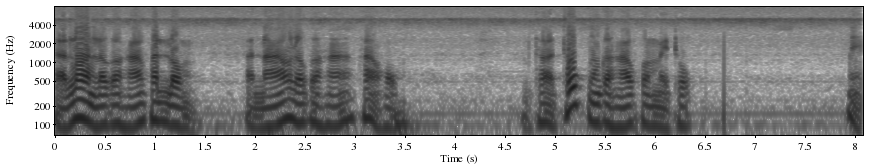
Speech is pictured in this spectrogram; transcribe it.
ถ้าร้อนเราก็หาพัดลมถ้าหนาวเราก็หาผ้าห่มถ้าทุกข์มันก็หาความไม่ทุกข์นี่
